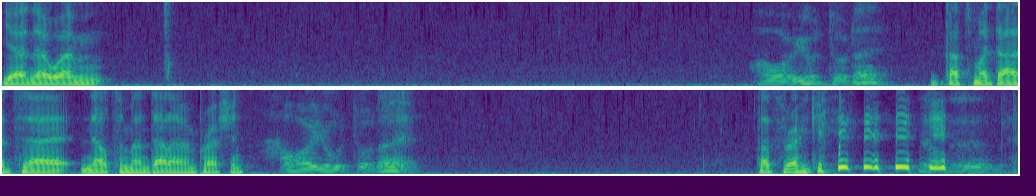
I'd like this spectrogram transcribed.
Yeah, no, um, How are you today? that's my dad's uh, Nelson Mandela impression. How are you today? That's very good.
